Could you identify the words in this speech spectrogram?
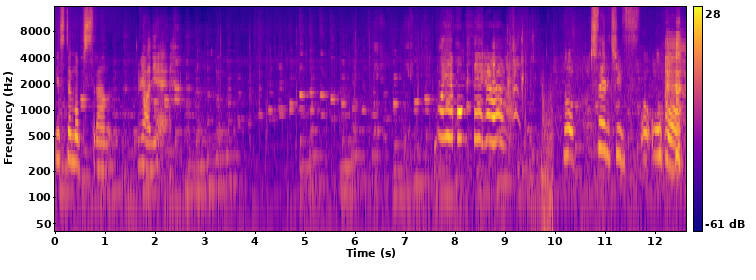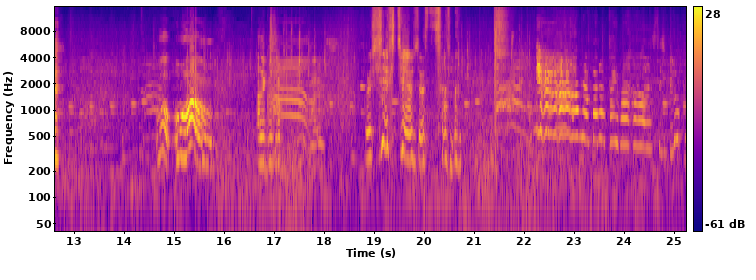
Jestem obstrana. Ja nie. Moje punkty! ha! No, cwer ci w o, ucho. Wow, wow! Ale go zrobiłeś. Właśnie chciałam się odstanąć. Nie, ja parotaj macha, jesteś głupi.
